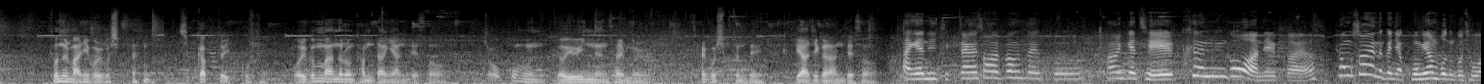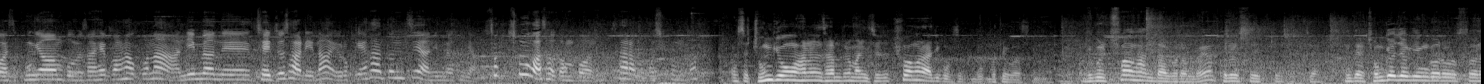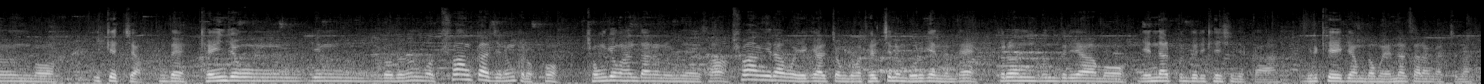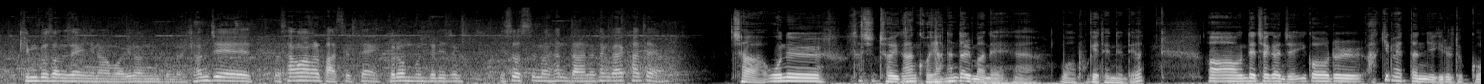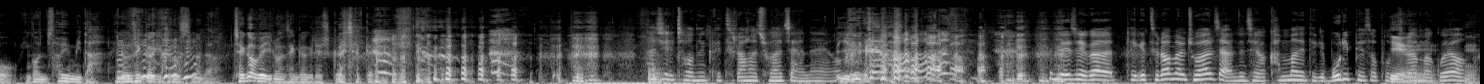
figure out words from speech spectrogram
돈을 많이 벌고 싶다는 집값도 있고 월급만으로는 감당이 안 돼서 조금은 여유 있는 삶을 살고 싶은데 그게 아직은 안 돼서 당연히 직장에서 해방되고 하는 게 제일 큰 거 아닐까요? 평소에는 그냥 공연 보는 거 좋아해서 공연 보면서 해방하거나 아니면은 제주살이나 이렇게 하든지 아니면 그냥 속초 가서도 한번 살아보고 싶은가? 그래서 존경하는 사람들 많이 있어서 추앙은 아직 없, 못 해봤습니다. 누굴 추앙한다 그런 거요? 그럴 수 있겠죠. 근데 종교적인 거로서는 뭐 있겠죠. 근데 개인적인 거로는 뭐 추앙까지는 그렇고 존경한다는 의미에서 추앙이라고 얘기할 정도가 될지는 모르겠 는데 그런 분들이야 뭐 옛날 분들이 계시니까 이렇게 얘기하면 너무 옛날 사람 같지만 김구 선생이나 뭐 이런 분들 현재 그 상황을 봤을 때 그런 분들이 좀 있었으면 한다는 생각을 가져요. 자, 오늘 사실 저희가 한 거의 한 한 달 만에 뭐 보게 됐는데요. 어, 근데 제가 이제 이거를 하기로 했다는 얘기를 듣고 이건 서유미다. 이런 생각이 들었습니다. 제가 왜 이런 생각을 했을까요, 잠깐. 사실 저는 그 드라마 좋아하지 않아요. 예. 근데 제가 되게 드라마를 좋아하지 않는 제가 간만에 되게 몰입해서 본 예. 드라마고요. 예.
